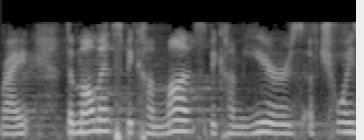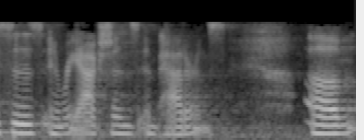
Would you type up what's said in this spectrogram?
right? The moments become months, become years of choices and reactions and patterns. Um,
